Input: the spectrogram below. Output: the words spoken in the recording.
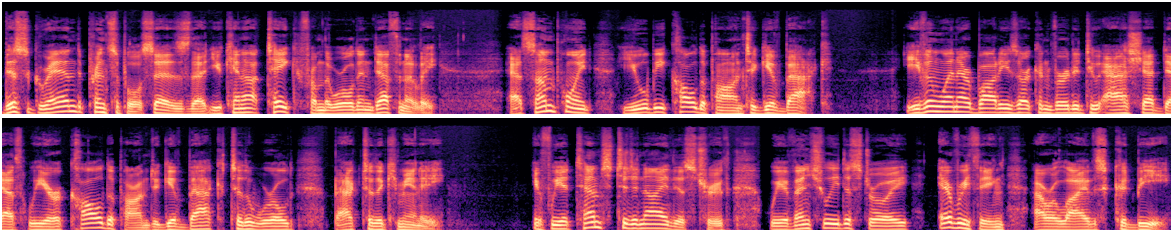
This grand principle says that you cannot take from the world indefinitely. At some point, you will be called upon to give back. Even when our bodies are converted to ash at death, we are called upon to give back to the world, back to the community. If we attempt to deny this truth, we eventually destroy everything our lives could be.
